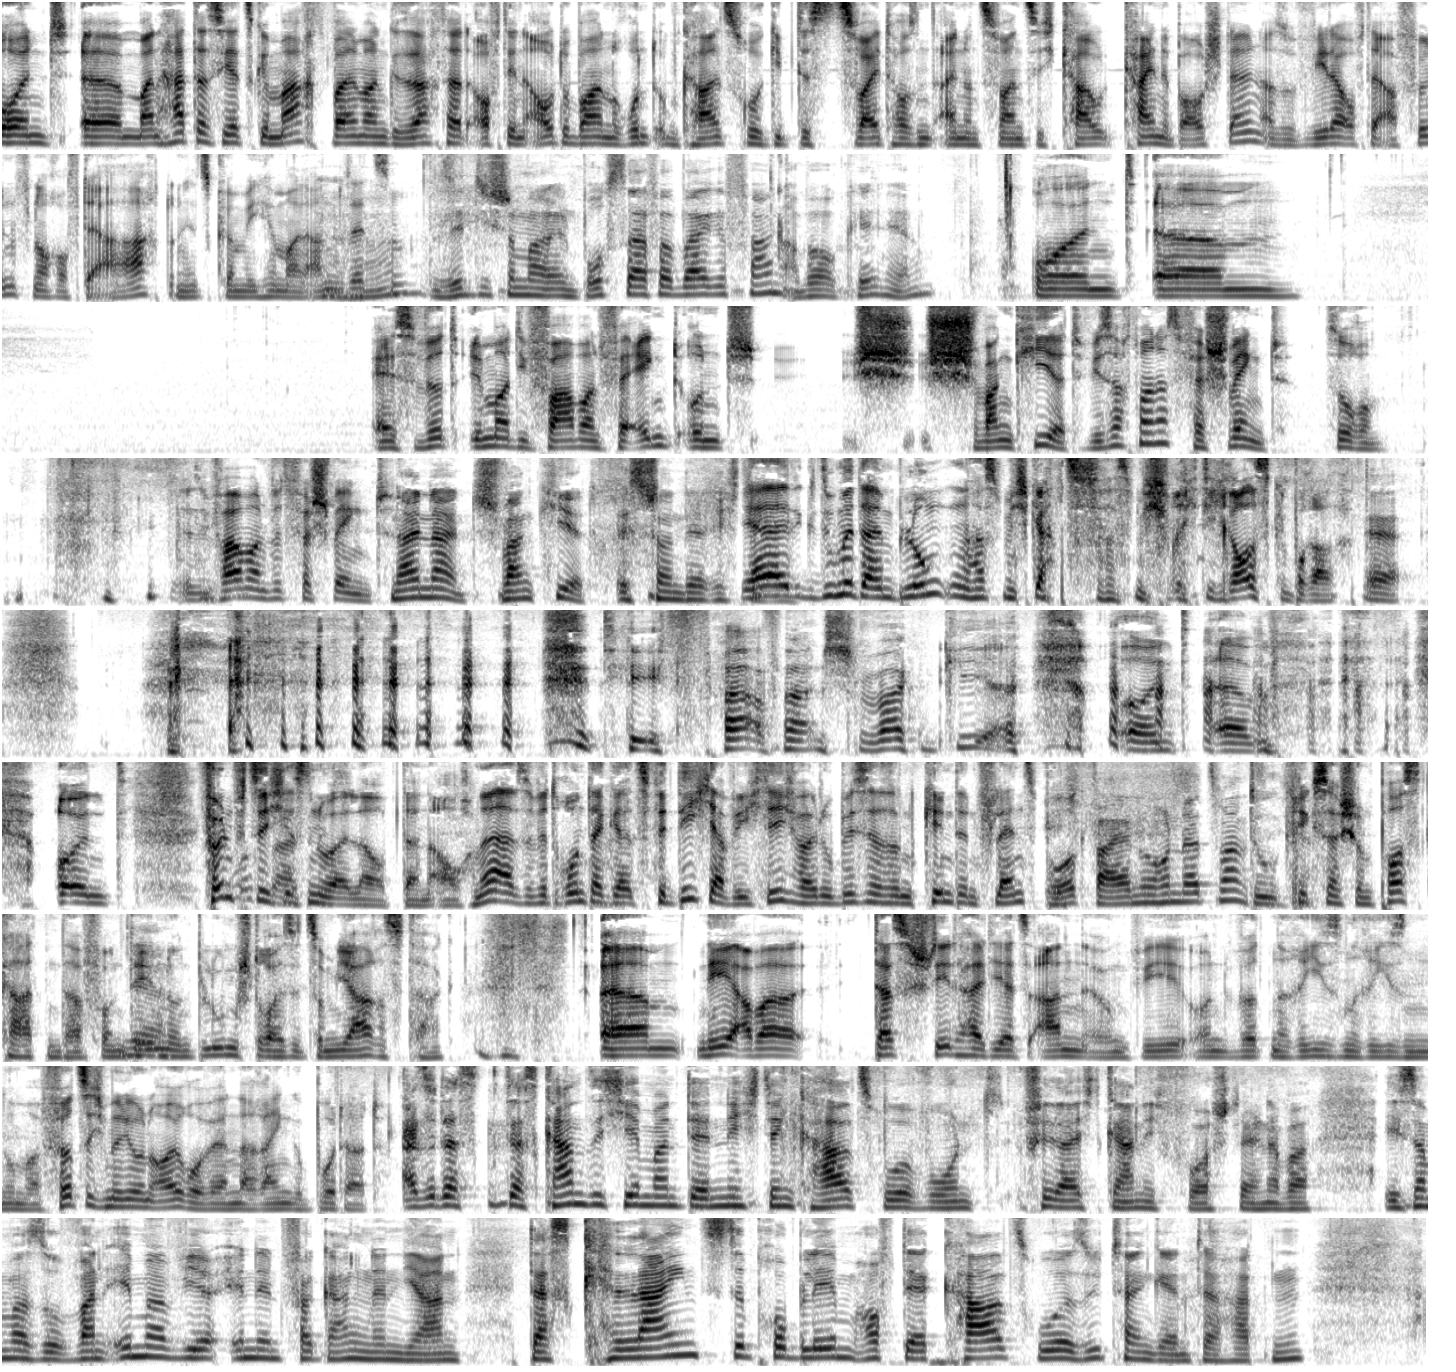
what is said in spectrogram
Und äh, man hat das jetzt gemacht, weil man gesagt hat, auf den Autobahnen rund um Karlsruhe gibt es 2021 kau- keine Baustellen, also weder auf der A5 noch auf der A8. Und jetzt können wir hier mal ansetzen. Aha. Sind die schon mal in Bruchsal vorbeigefahren? Aber okay, ja. Und ähm, es wird immer die Fahrbahn verengt und sch schwankiert. Wie sagt man das? Verschwenkt. So rum. Die Fahrbahn wird verschwenkt. Nein, nein, schwankiert ist schon der richtige. Ja, du mit deinem Blunken hast mich ganz, hast mich richtig rausgebracht. Ja. Die Fahrbahn schwankiert. Und, ähm, und 50 ist nur erlaubt dann auch, ne? Also wird runterge... Ist für dich ja wichtig, weil du bist ja so ein Kind in Flensburg. Ich fahre ja nur 120. Du kriegst ja schon Postkarten da von denen Ja. und Blumensträuße zum Jahrestag. ähm, nee, aber das steht halt jetzt an irgendwie und wird eine riesen, riesen Nummer. 40 Millionen Euro werden da reingebuttert. Also das, das kann sich jemand, der nicht in Karlsruhe wohnt, vielleicht gar nicht vorstellen. Aber ich sag mal so, wann immer wir in den vergangenen Jahren das kleinste Problem auf der Karlsruher Südtangente hatten,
